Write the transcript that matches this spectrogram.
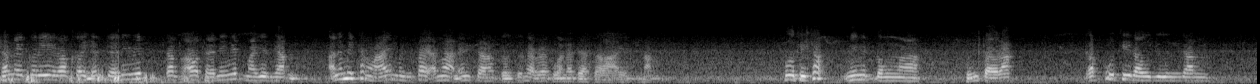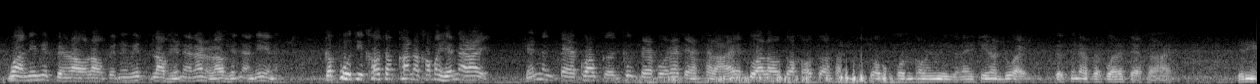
ฉันใดก็ดีเราเคยเห็นแต่นิมิตเราก็เอาแต่นิมิตมายืนยันอันนิมิตทั้งหลายมันใต้อำนาจในการเกิดขึ้นในแปรปรวนนั่นแตกสลายนั่นผู้ที่ชักนิมิตลงมาถึงไตรลักษณ์กับผู้ที่เรายืนยันว่านิมิตเป็นเราเราเป็นนิมิตเราเห็นอันนั้น เราเห็นอันนี้นะกับผู้ที่เขาสำคัญว่าเขาไม่เห็นอะไร เห็นตั้งแต่ความเกิดขึ้นแปรปรวนและแตกสลาย ตัวเราตัวเขาตัวสัตว์ตัวบุคคลก็ไม่มีอยู่ในที่นั้นด้วย เกิดขึ้นแปรปรวนและแตกสลายทีนี้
